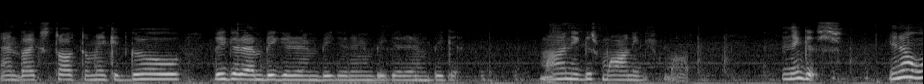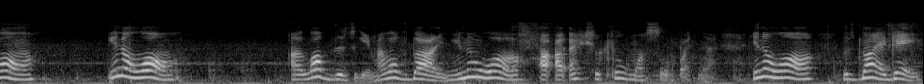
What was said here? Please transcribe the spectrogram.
and like start to make it grow bigger and bigger and bigger and bigger and bigger. My niggas, my niggas, my niggas. You know what? You know what? I love this game. I love dying. You know what? I, I actually killed myself right now. You know what? Let's die again.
